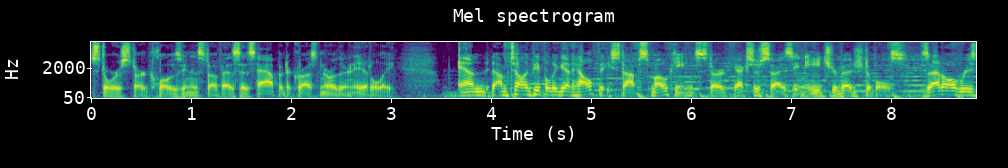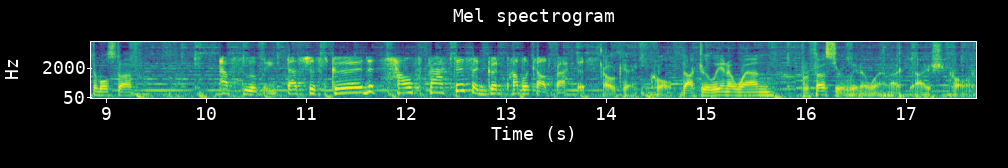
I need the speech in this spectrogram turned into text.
stores start closing and stuff, as has happened across northern Italy. And I'm telling people to get healthy, stop smoking, start exercising, eat your vegetables. Is that all reasonable stuff? Absolutely. That's just good health practice and good public health practice. Okay, cool. Dr. Leana Wen, Professor Leana Wen, I, I should call her.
